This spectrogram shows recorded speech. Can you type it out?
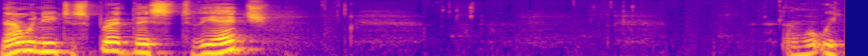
Now we need to spread this to the edge. And what we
